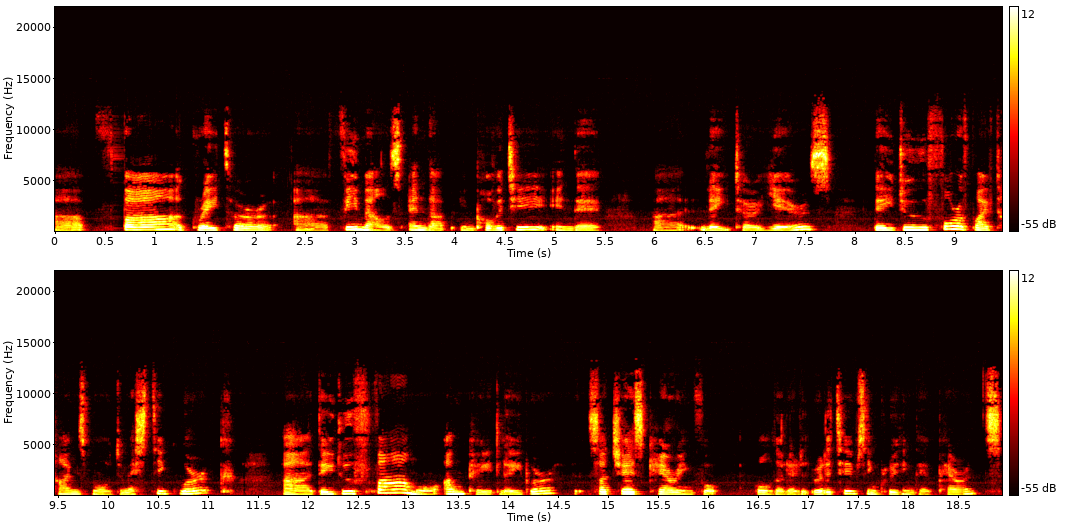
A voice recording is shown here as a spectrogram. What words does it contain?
Uh, far greater uh, females end up in poverty in their uh, later years. they do four or five times more domestic work. Uh, they do far more unpaid labor, such as caring for older relatives, including their parents.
